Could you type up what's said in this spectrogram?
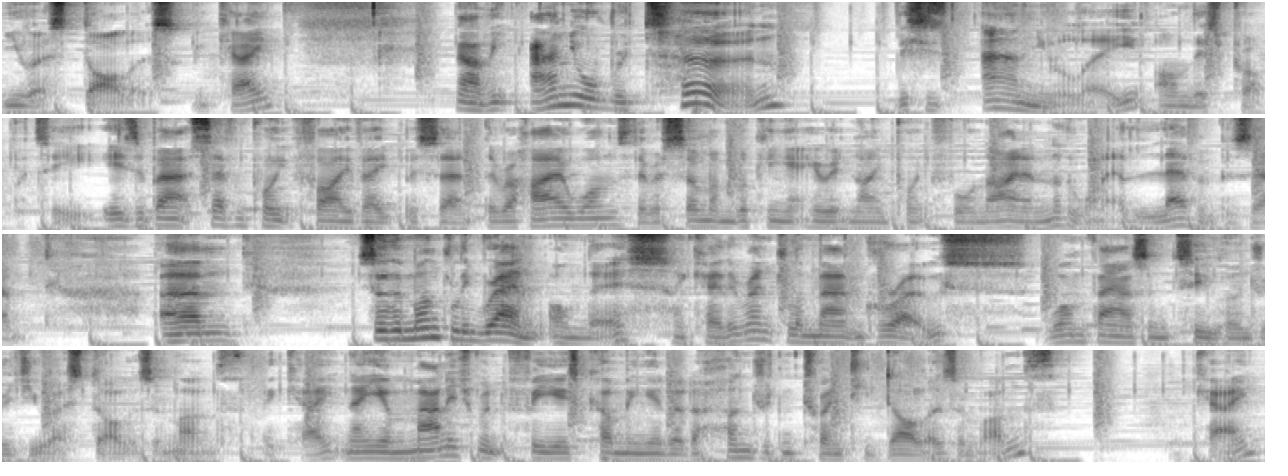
US dollars. Okay, now the annual return this is annually on this property, is about 7.58%. There are higher ones, there are some I'm looking at here at 9.49, another one at 11%. Um, so the monthly rent on this, okay, the rental amount gross, 1,200 US dollars a month, okay. Now your management fee is coming in at 120 dollars a month, okay.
